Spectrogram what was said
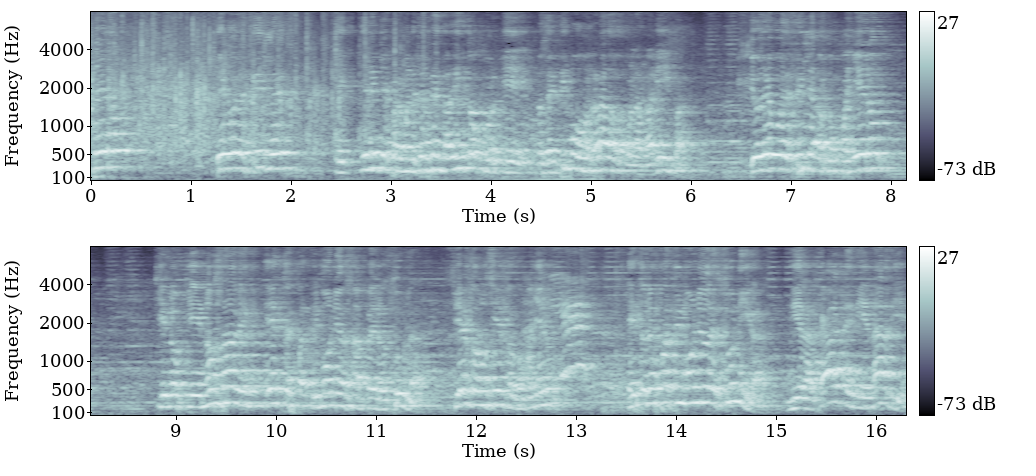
Pero debo decirles que tienen que permanecer sentaditos porque nos sentimos honrados con la marimba. Yo debo decirle a los compañeros que los que no saben, esto es patrimonio de San Pedro Sula. ¿Cierto o no cierto, compañeros? Esto no es patrimonio de Zúñiga, ni del alcalde, ni de nadie.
